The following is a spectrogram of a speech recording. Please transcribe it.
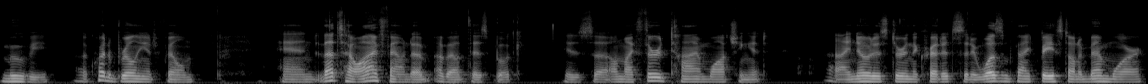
movie, uh, quite a brilliant film. And that's how I found out about this book. Is uh, on my third time watching it, I noticed during the credits that it was in fact based on a memoir,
